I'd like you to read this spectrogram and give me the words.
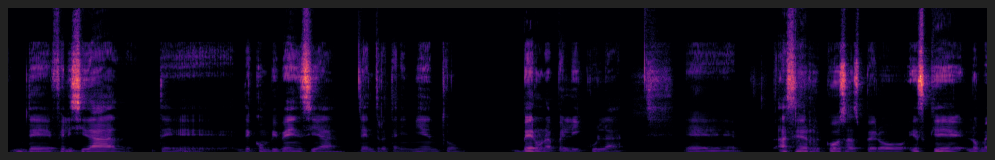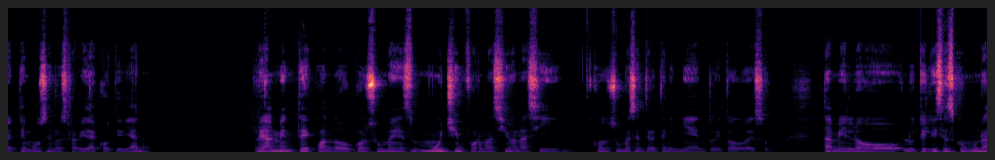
de felicidad, de, de convivencia, de entretenimiento, ver una película, eh, hacer cosas, pero es que lo metemos en nuestra vida cotidiana. Realmente cuando consumes mucha información así, consumes entretenimiento y todo eso, también lo, lo utilizas como una,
